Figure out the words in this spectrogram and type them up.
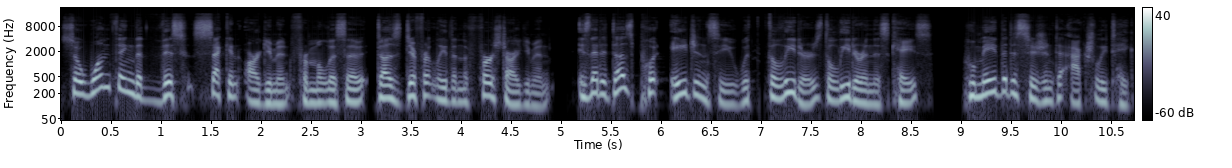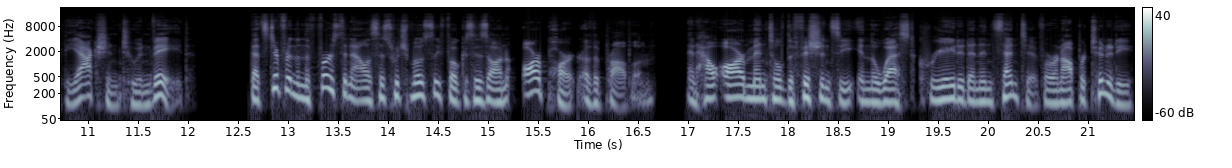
So, one thing that this second argument from Melissa does differently than the first argument is that it does put agency with the leaders, the leader in this case, who made the decision to actually take the action to invade. That's different than the first analysis, which mostly focuses on our part of the problem and how our mental deficiency in the West created an incentive or an opportunity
